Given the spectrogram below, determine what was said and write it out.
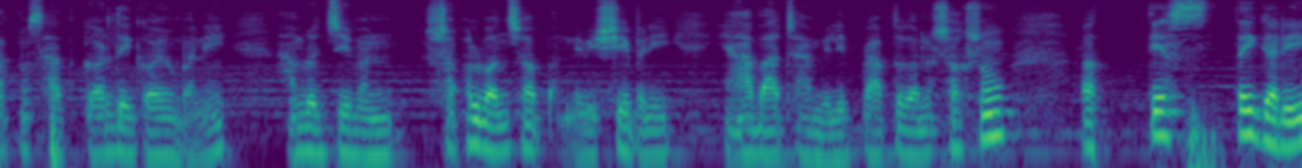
आत्मसात गर्दै गयौँ भने हाम्रो जीवन सफल बन्छ भन्ने विषय पनि यहाँबाट हामीले प्राप्त गर्न सक्छौँ। र त्यस्तै गरी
